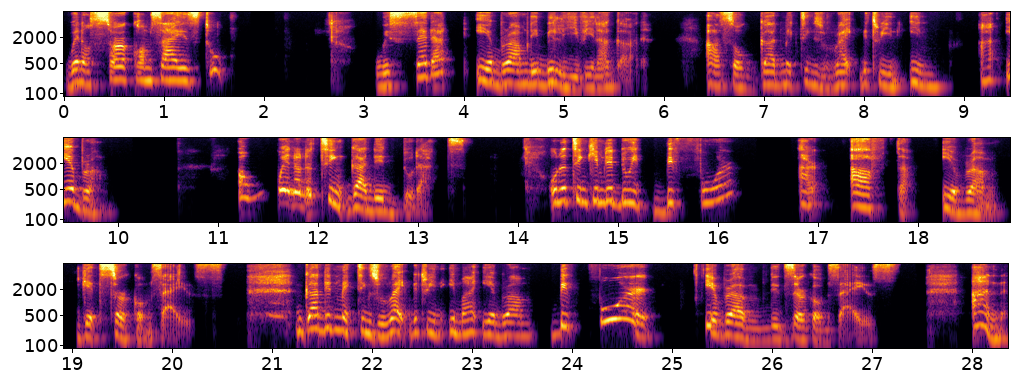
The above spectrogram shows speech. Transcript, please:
when are circumcised too. We said that Abraham did believe in a God. And so God make things right between him and Abraham. And when do you think God did do that? Or do you think him did do it before or after Abraham gets circumcised? God did make things right between him and Abraham before Abraham did circumcise. And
